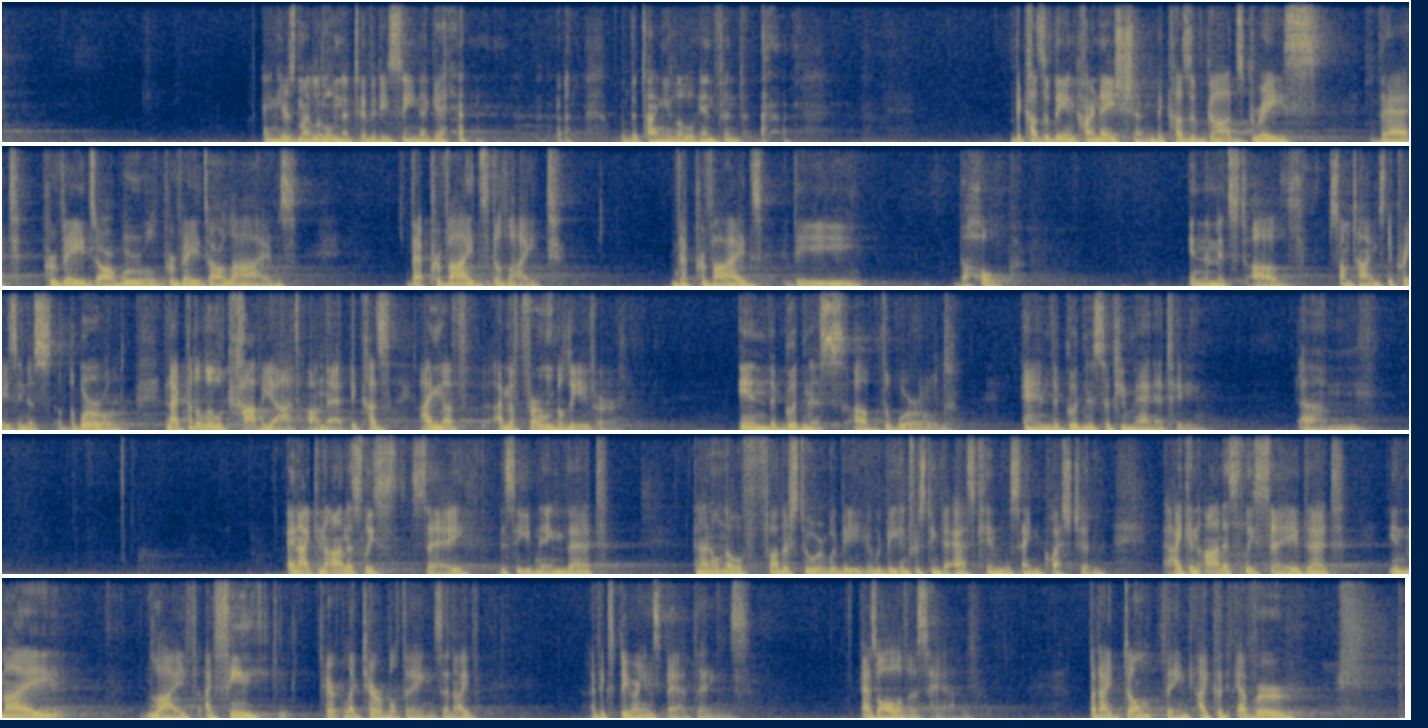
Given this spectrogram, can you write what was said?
And here's my little nativity scene again with the tiny little infant. because of the incarnation, because of God's grace that pervades our world, pervades our lives, that provides the light, that provides the, the hope in the midst of sometimes the craziness of the world. And I put a little caveat on that because I'm a, I'm a firm believer in the goodness of the world and the goodness of humanity. Um, and I can honestly say this evening that, and I don't know if Father Stewart would be, it would be interesting to ask him the same question. I can honestly say that in my life, I've seen ter- like terrible things and I've, I've experienced bad things, as all of us have. But I don't think I could ever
